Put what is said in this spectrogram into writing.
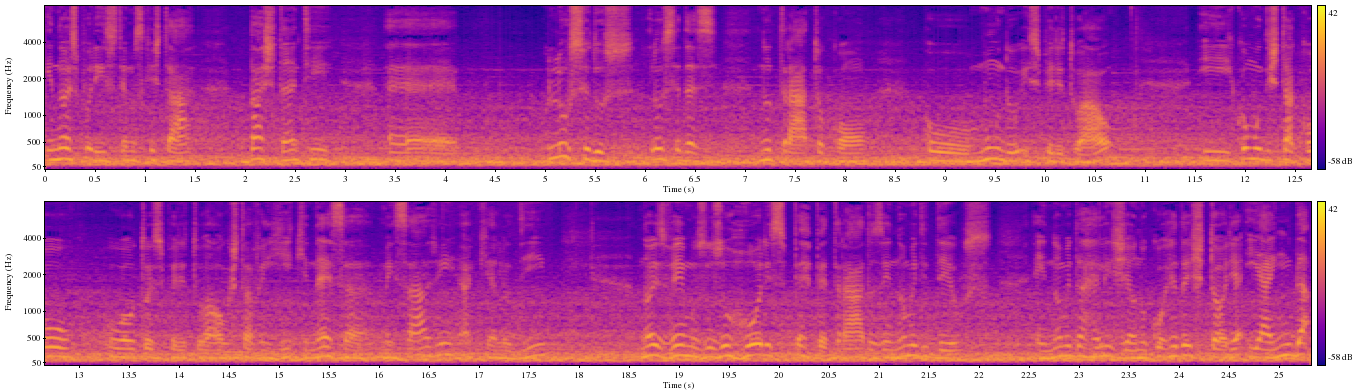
E nós, por isso, temos que estar bastante é, lúcidos, lúcidas no trato com o mundo espiritual. E como destacou o autor espiritual Gustavo Henrique nessa mensagem a Ludi, nós vemos os horrores perpetrados em nome de Deus, em nome da religião, no correr da história e ainda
